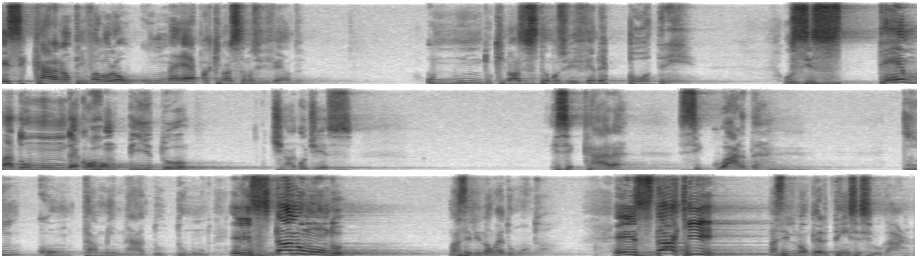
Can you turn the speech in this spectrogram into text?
Esse cara não tem valor algum na época que nós estamos vivendo. O mundo que nós estamos vivendo é podre. O sistema do mundo é corrompido. Tiago diz: esse cara se guarda incontaminado do mundo. Ele está no mundo, mas ele não é do mundo. Ele está aqui, mas ele não pertence a esse lugar.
